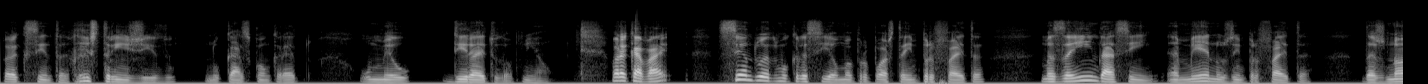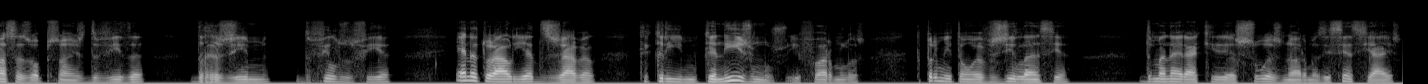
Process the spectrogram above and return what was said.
para que sinta restringido, no caso concreto, o meu direito de opinião. Ora cá vai, sendo a democracia uma proposta imperfeita, mas ainda assim a menos imperfeita das nossas opções de vida, de regime, de filosofia, é natural e é desejável que crie mecanismos e fórmulas que permitam a vigilância de maneira a que as suas normas essenciais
